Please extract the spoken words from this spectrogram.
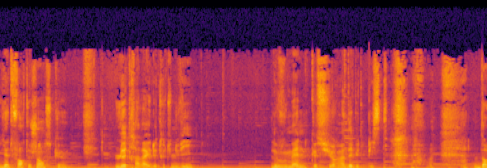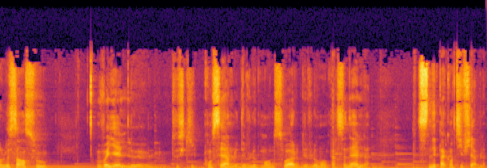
il y a de fortes chances que le travail de toute une vie ne vous mène que sur un début de piste. Dans le sens où, vous voyez, tout ce qui concerne le développement de soi, le développement personnel, ce n'est pas quantifiable.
